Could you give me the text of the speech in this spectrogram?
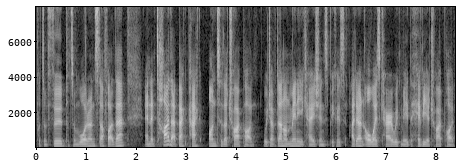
Put some food, put some water and stuff like that, and then tie that backpack onto the tripod, which I've done on many occasions because I don't always carry with me the heavier tripod.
